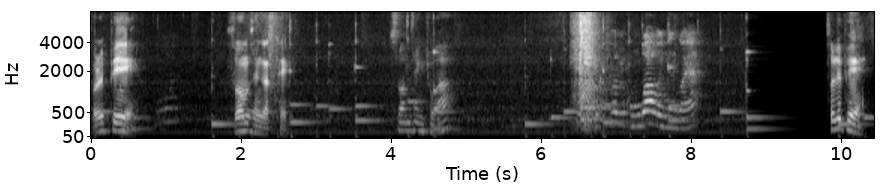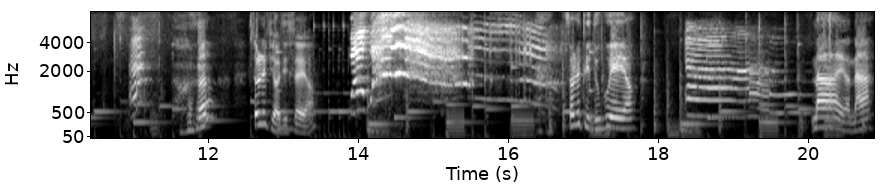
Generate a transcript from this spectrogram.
솔리피 수험생 같아 수험생 좋아? 저기 공부하고 있는 거야? 솔리피 솔리피 어디 있어요? 솔리피 누구예요? 나예요 나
